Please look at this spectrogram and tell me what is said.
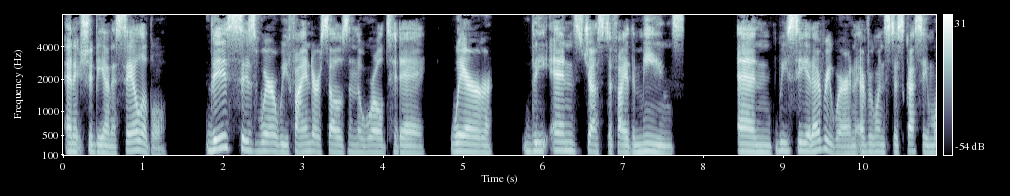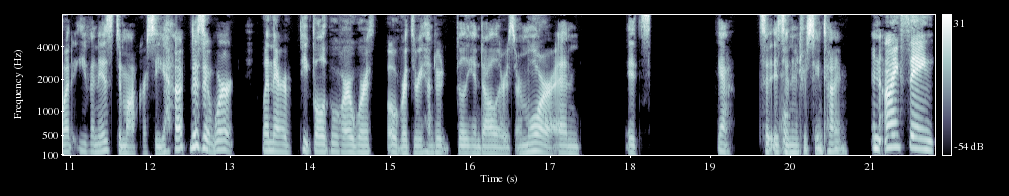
and it should be unassailable. This is where we find ourselves in the world today, where the ends justify the means. And we see it everywhere, and everyone's discussing what even is democracy? How does it work when there are people who are worth over $300 billion or more? And it's, yeah, it's, a, it's an interesting time. And I think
